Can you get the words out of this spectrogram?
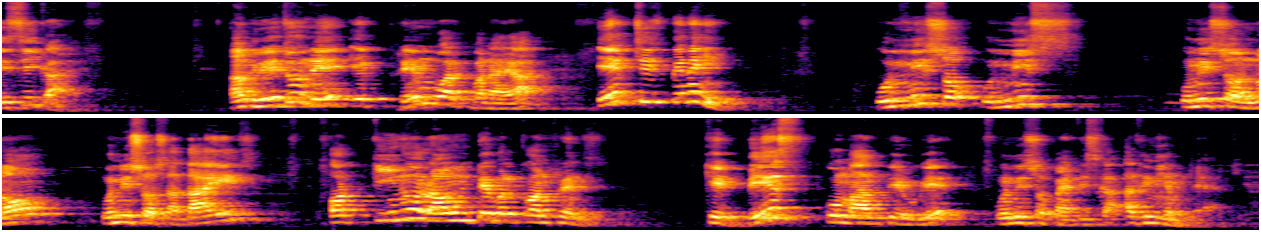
इसी का है। अंग्रेज़ों ने एक फ्रेमवर्क बनाया, एक चीज़ पे नहीं 1919 1909 1927 और तीनों राउंड टेबल कॉन्फ्रेंस के बेस को मानते हुए 1935 का अधिनियम तैयार किया।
